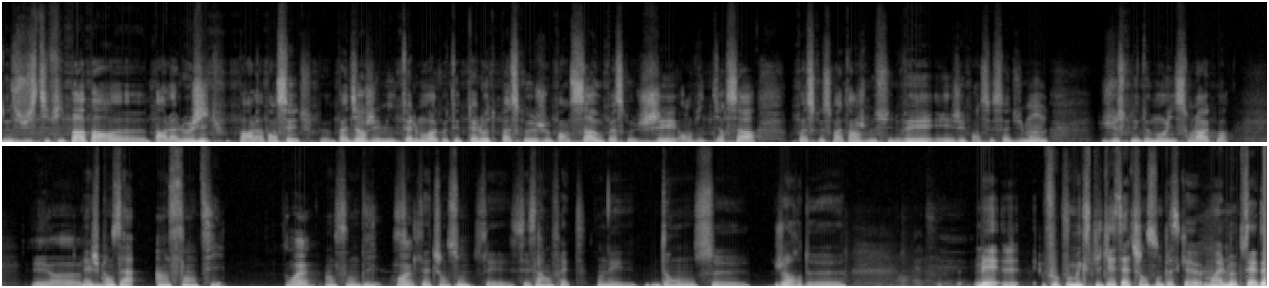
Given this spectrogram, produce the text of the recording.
ne se justifient pas par, euh, par la logique ou par la pensée. Tu peux pas dire j'ai mis tel mot à côté de tel autre parce que je pense ça, ou parce que j'ai envie de dire ça, ou parce que ce matin je me suis levé et j'ai pensé ça du monde. Juste les deux mots, ils sont là, quoi. Et, euh, Et je pense à Incendie. Ouais, Incendie, Ouais. cette chanson, c'est ça en fait. On est dans ce genre de. Mais il faut que vous m'expliquiez cette chanson parce que moi elle m'obsède.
